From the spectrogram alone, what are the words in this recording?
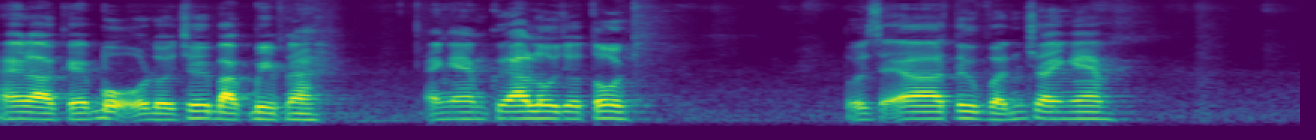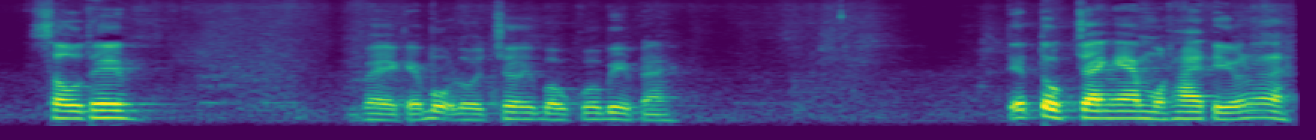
hay là cái bộ đồ chơi bạc bịp này anh em cứ alo cho tôi. Tôi sẽ uh, tư vấn cho anh em. Sâu thêm về cái bộ đồ chơi bầu cua bịp này. Tiếp tục cho anh em một hai tiếng nữa này.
